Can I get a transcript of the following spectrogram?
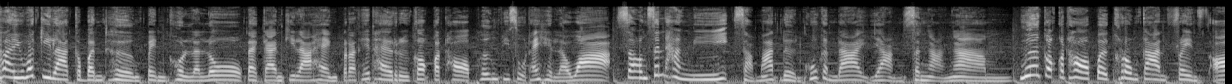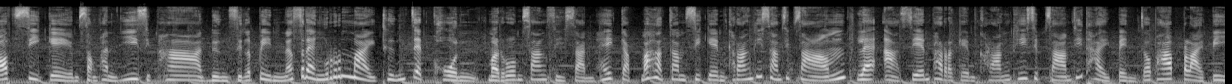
ใครว่ากีฬากับบันเทิงเป็นคนละโลก แต่การกีฬาแห่งประเทศไทยหรือกกทเพิ่งพิสูจน์ให้เห็นแล้วว่าสองเส้นทางนี้สามารถเดินคู่กันได้อย่างสง่างาม เมื่อกกทเปิดโครงการ Friends of Sea Games 2025 ดึงศิลปินนักแสดงรุ่นใหม่ถึง 7 คน มาร่วมสร้างสีสันให้กับมหกรรมซีเกมครั้งที่ 33 และอาเซียนพาราเกมครั้งที่ 13 ที่ไทยเป็นเจ้าภาพปลายปี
